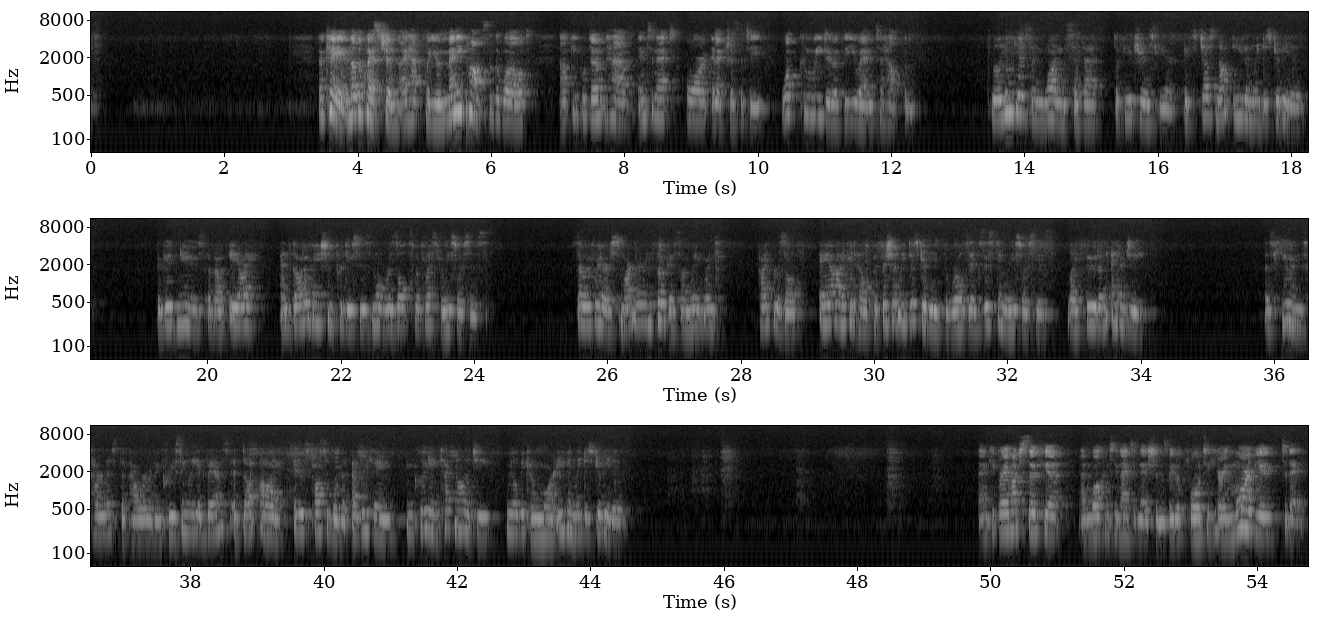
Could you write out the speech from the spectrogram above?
Okay, another question I have for you. In many parts of the world, uh, people don't have internet or electricity. What can we do at the UN to help them? William Gibson once said that the future is here. It's just not evenly distributed. The good news about AI and automation produces more results with less resources. So if we are smarter and focus on win-win type results, AI could help efficiently distribute the world's existing resources like food and energy. As humans harness the power of increasingly advanced AI, it is possible that everything, including technology, will become more evenly distributed. Thank you very much, Sophia, and welcome to United Nations. We look forward to hearing more of you today.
